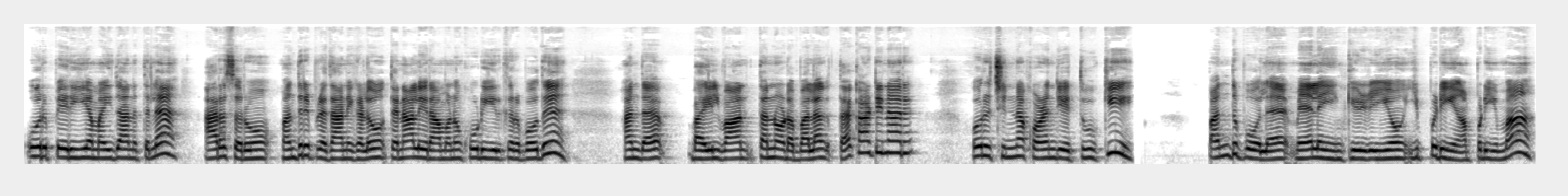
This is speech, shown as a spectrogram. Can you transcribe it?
ஒரு பெரிய மைதானத்தில் அரசரும் மந்திரி பிரதானிகளும் தெனாலிராமனும் கூடியிருக்கிற போது அந்த பைல்வான் தன்னோட பலத்தை காட்டினார். ஒரு சின்ன குழந்தையை தூக்கி பந்து போல மேலேயும் கீழேயும் இப்படியும் அப்படியுமா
